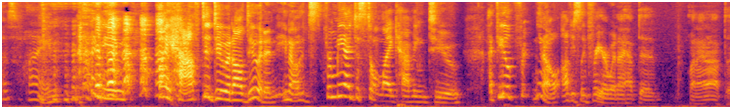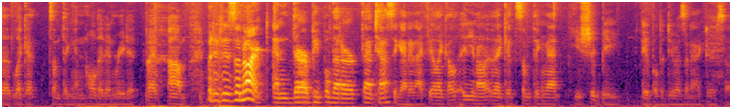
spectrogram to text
That's fine. I mean, if I have to do it, I'll do it. And you know, it's for me. I just don't like having to. I feel, you know, obviously freer when I have to, when I don't have to look at something and hold it and read it. But, um, but it is an art, and there are people that are fantastic at it. I feel like, you know, like it's something that you should be able to do as an actor. So.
